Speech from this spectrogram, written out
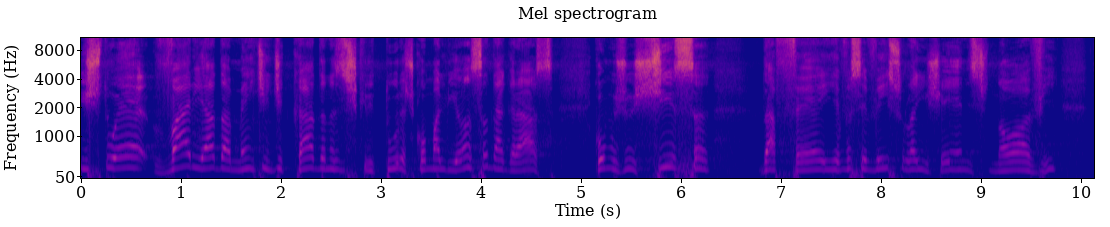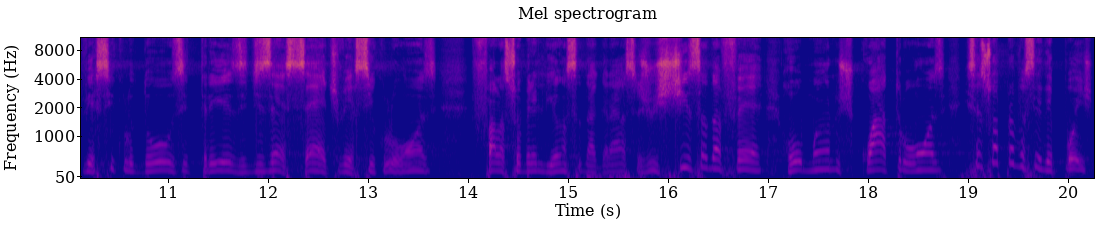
Isto é, variadamente indicada nas Escrituras como aliança da graça, como justiça da fé. E você vê isso lá em Gênesis 9, versículo 12, 13, 17, versículo 11. Fala sobre a aliança da graça, justiça da fé, Romanos 4, 11. Isso é só para você depois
